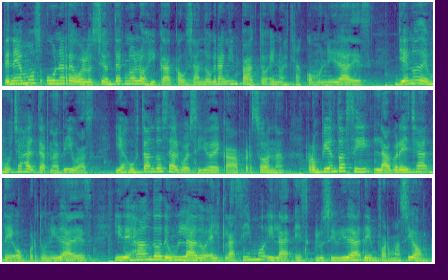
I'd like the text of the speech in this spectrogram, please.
tenemos una revolución tecnológica causando gran impacto en nuestras comunidades, lleno de muchas alternativas y ajustándose al bolsillo de cada persona, rompiendo así la brecha de oportunidades y dejando de un lado el clasismo y la exclusividad de información,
